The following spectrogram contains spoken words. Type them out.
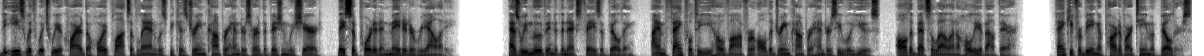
The ease with which we acquired the Hoy plots of land was because dream comprehenders heard the vision we shared, they supported and made it a reality. As we move into the next phase of building, I am thankful to Yehovah for all the dream comprehenders he will use, all the Betzalel and Aholiab out there. Thank you for being a part of our team of builders.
